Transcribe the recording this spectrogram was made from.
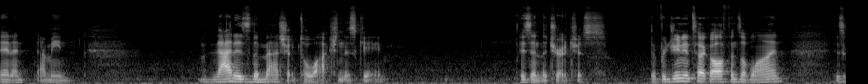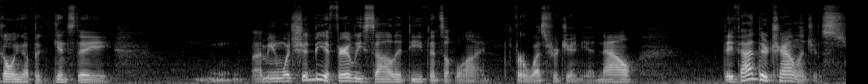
And I mean, that is the matchup to watch in this game. Is in the trenches. The Virginia Tech offensive line is going up against a, I mean, what should be a fairly solid defensive line for West Virginia. Now, they've had their challenges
